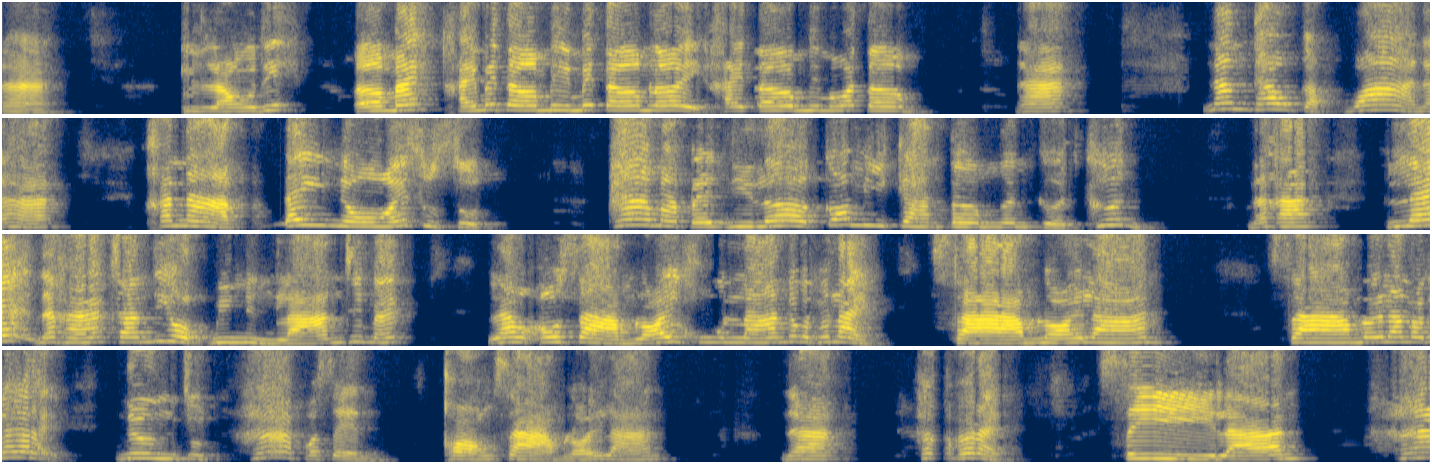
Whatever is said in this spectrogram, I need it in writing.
นะคะลองดูดิเติมไหมใครไม่เติมพิมพ์ไม่เติมเลย ใครเติมพิมพ์มาว่าเติม นะ นั่นเท่ากับว่านะคะขนาดได้น้อยสุดๆ ถ้ามาเป็นดีลเลอร์ก็มีการเติมเงินเกิดขึ้นนะคะ และนะคะชั้นที่หกมีหนึ่งล้านใช่ไหม เราเอาสามร้อยคูณล้านเท่ากับเท่าไหร่สามร้อยล้านสามร้อยล้านเราได้เท่าไหร่หนึ่งจุดห้าเปอร์เซ็นของสามร้อยล้านนะเท่ากับเท่าไหร่สี่ล้านห้า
